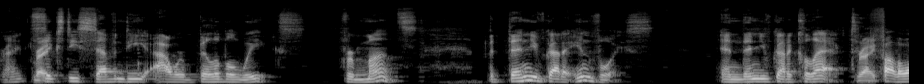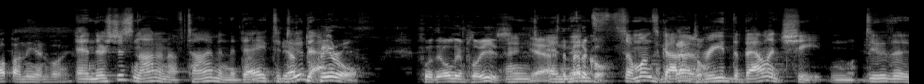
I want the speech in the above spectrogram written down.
right? Right. 60, 70 hour billable weeks for months. But then you've got to invoice and then you've got to collect. Right. Follow up on the invoice. And there's just not enough time in the day to You do have to that. payroll for the old employees. And, Yeah. and The medical. Someone's got to read the balance sheet and do the,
